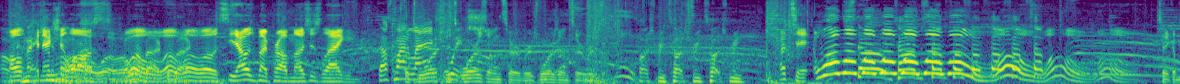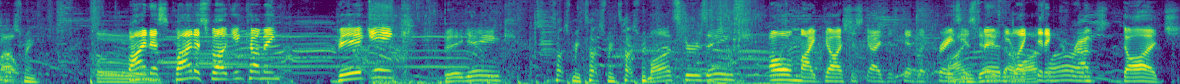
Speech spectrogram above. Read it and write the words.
Oh, oh connection, lost. Whoa, Whoa, whoa, whoa, whoa, whoa, whoa, whoa, See, that was my problem. I was just lagging. That's my It's, war, last it's. Warzone servers. Warzone servers. Touch me, touch me, touch me. That's it. Whoa, whoa, whoa, whoa, whoa, whoa, whoa, stop, stop, whoa, whoa, whoa. Take him Touch out. me. Boom. Behind us, behind us, fuck. Incoming. Big ink. Big ink. Touch me, touch me, touch me. Monsters Inc. Oh my gosh, this guy just did the craziest move. He like did a crouch dodge.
